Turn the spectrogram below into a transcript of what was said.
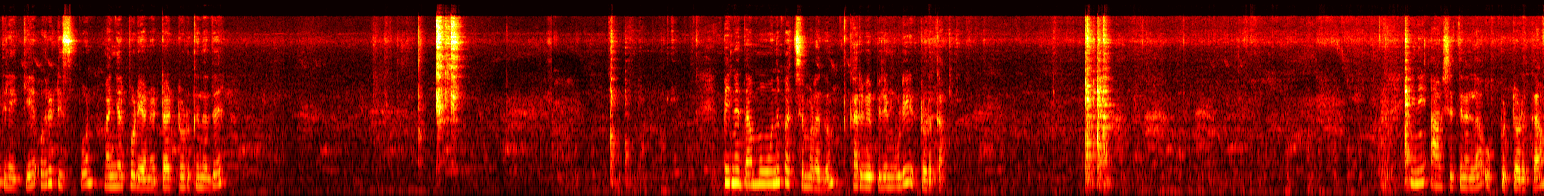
ഇതിലേക്ക് ഒരു ടീസ്പൂൺ മഞ്ഞൾപ്പൊടിയാണ് ഇട്ട് ഇട്ട് കൊടുക്കുന്നത്. പിന്നെ ഇതാ മൂന്ന് പച്ചമുളകും കറിവേപ്പിലയും കൂടി ഇട്ട് കൊടുക്കാം. ഇനി ആവശ്യത്തിനുള്ള ഉപ്പിട്ട് കൊടുക്കാം.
